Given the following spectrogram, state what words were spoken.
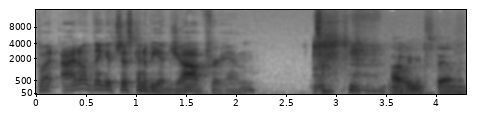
But I don't think it's just gonna be a job for him. All right, we need Stanley.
